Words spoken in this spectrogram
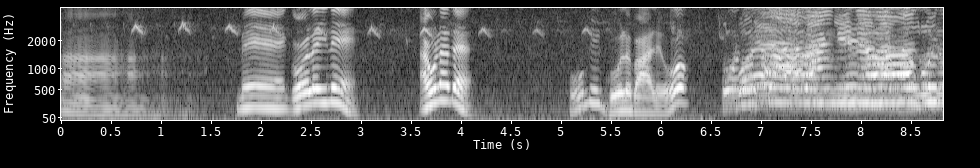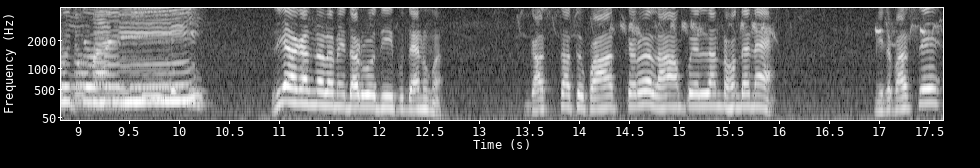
ආහා. මේ ගෝලයිනේ. අහුණද? ඕ මේ ගෝල බාලයෝ ලියා ගන්නවල මේ දරුවෝ දීපු දැනුම. ගස්සතු පාත් කරලා ලාම්පු එල්ලන්න හොඳ නෑ. ඊට පස්සේ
